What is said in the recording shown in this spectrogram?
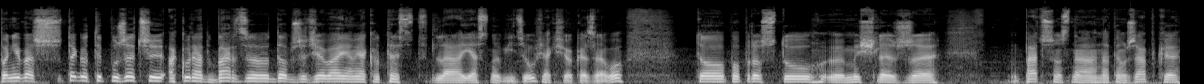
ponieważ tego typu rzeczy akurat bardzo dobrze działają jako test dla jasnowidzów, jak się okazało, to po prostu y, myślę, że patrząc na, na tę żabkę,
